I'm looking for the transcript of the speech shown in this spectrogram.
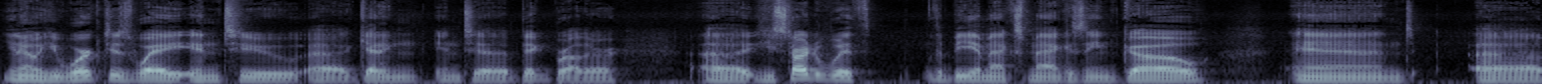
you know, he worked his way into uh, getting into Big Brother. Uh, he started with the BMX magazine Go, and uh,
